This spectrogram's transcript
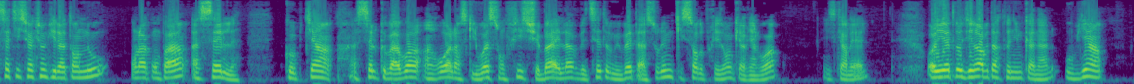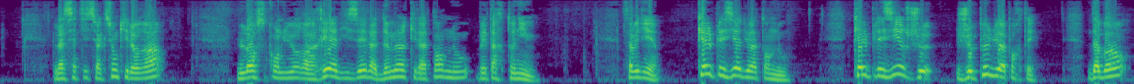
satisfaction qu'il attend de nous, on la compare à celle qu'obtient, à celle que va avoir un roi lorsqu'il voit son fils Sheba Elav Betset Omibet Asurim qui sort de prison et qui revient le voir, Iskarleel. Kanal, ou bien la satisfaction qu'il aura lorsqu'on lui aura réalisé la demeure qu'il attend de nous, Betartonim. Ça veut dire, quel plaisir Dieu attend de nous? Quel plaisir je je peux lui apporter. D'abord,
